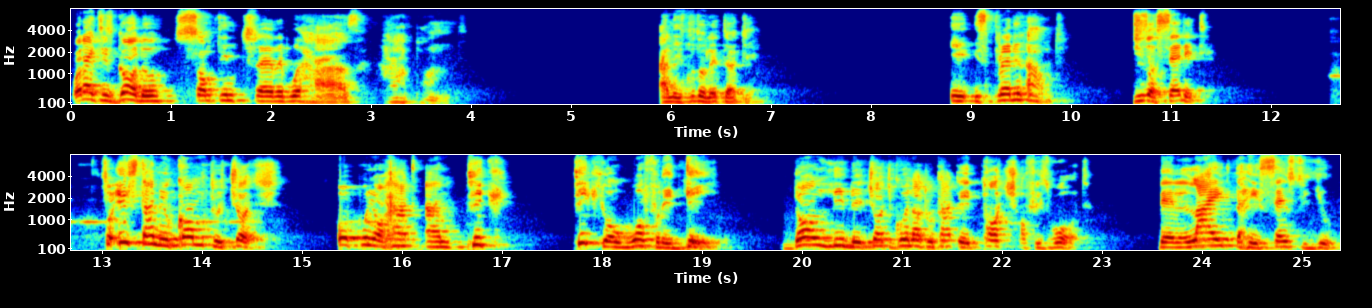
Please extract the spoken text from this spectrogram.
whether it is God, something terrible has happened and it's not only Turkey. It is spreading out. Jesus said it. So each time you come to church, open your heart and pick, pick your word for the day. Don't leave the church going out without a touch of his word. The light that he sends to you,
